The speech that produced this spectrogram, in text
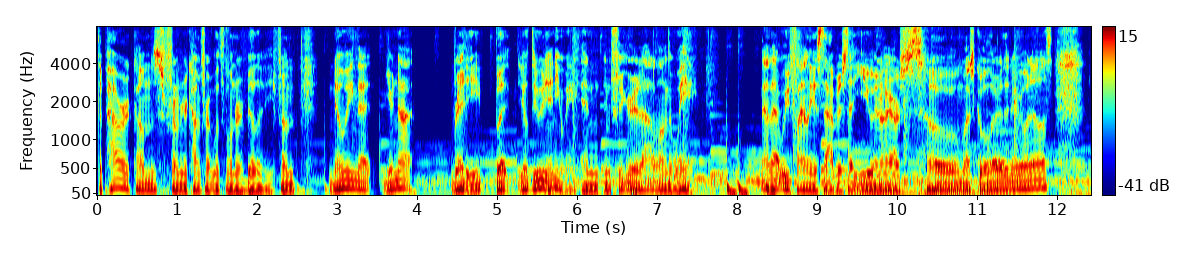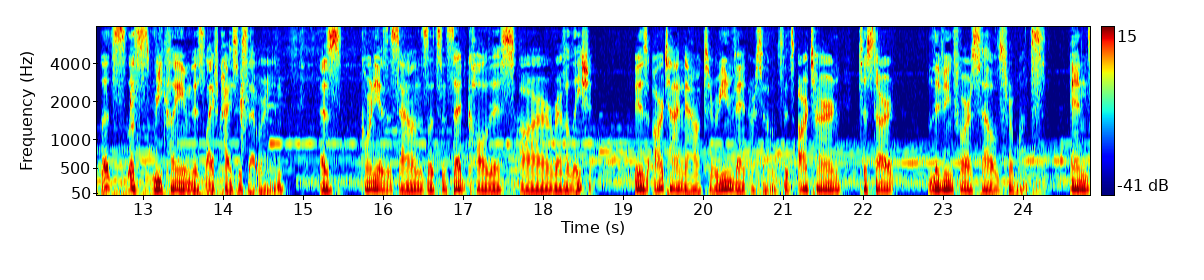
The power comes from your comfort with vulnerability, from knowing that you're not ready, but you'll do it anyway and, and figure it out along the way. Now that we've finally established that you and I are so much cooler than everyone else, let's let's reclaim this life crisis that we're in. As corny as it sounds, let's instead call this our revelation. It is our time now to reinvent ourselves. It's our turn to start living for ourselves for once. And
